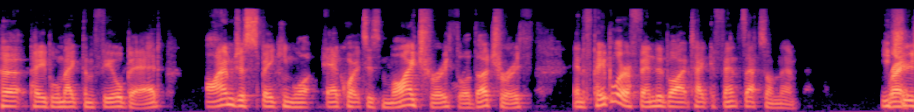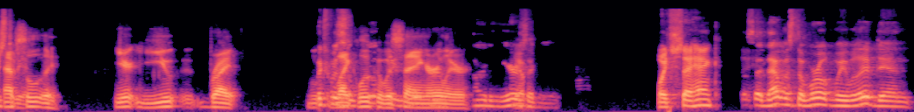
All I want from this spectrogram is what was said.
hurt people, make them feel bad. I'm just speaking what air quotes is my truth or the truth. And if people are offended by it, take offense, that's on them. You right, choose absolutely. You're you right which was like Luka was saying earlier. Thirty years yep. ago. What'd you say, Hank? I said that was the world we lived in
